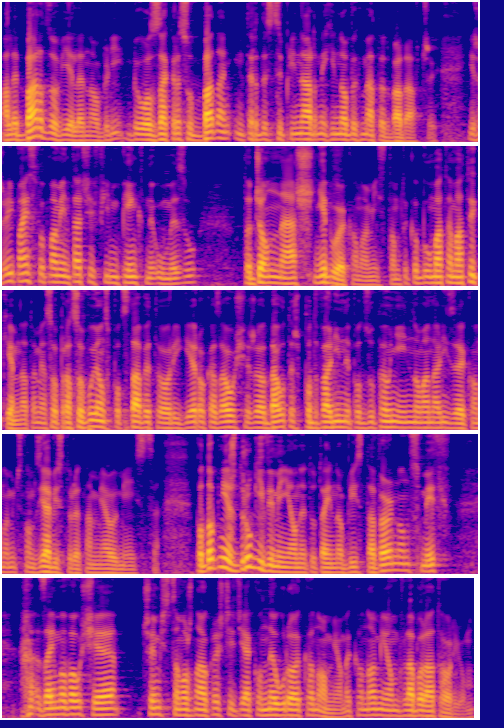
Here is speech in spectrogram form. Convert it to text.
ale bardzo wiele nobli było z zakresu badań interdyscyplinarnych i nowych metod badawczych. Jeżeli Państwo pamiętacie film Piękny Umysł, to John Nash nie był ekonomistą, tylko był matematykiem. Natomiast opracowując podstawy teorii gier, okazało się, że dał też podwaliny pod zupełnie inną analizę ekonomiczną zjawisk, które tam miały miejsce. Podobnież drugi wymieniony tutaj noblista, Vernon Smith, zajmował się czymś, co można określić jako neuroekonomią, ekonomią w laboratorium,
